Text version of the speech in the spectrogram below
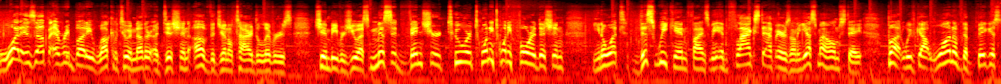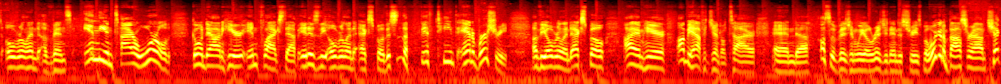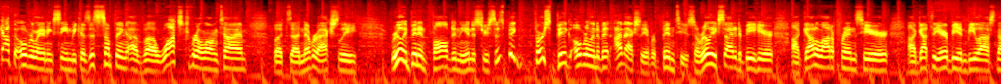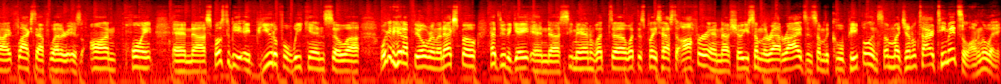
What is up, everybody? Welcome to another edition of the General Tire Delivers Jim Beaver's US Misadventure Tour 2024 edition. You know what? This weekend finds me in Flagstaff, Arizona. Yes, my home state, but we've got one of the biggest overland events in the entire world going down here in Flagstaff. It is the Overland Expo. This is the 15th anniversary of the Overland Expo. I am here on behalf of General Tire and uh, also Vision Wheel, Rigid Industries, but we're going to bounce around check out the overlanding scene because this is something I've uh, watched for a long time, but uh, never actually really been involved in the industry. So it's big first big overland event I've actually ever been to. So really excited to be here. Uh, got a lot of friends here. Uh, got to the Airbnb last night. Flagstaff weather is on point and uh, supposed to be a beautiful weekend. So uh, we're gonna hit up the Overland Expo, head through the gate and uh, see man what uh, what this place has to offer and show you some of the rad rides and some of the cool people and some of my General Tire teammates along the way.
